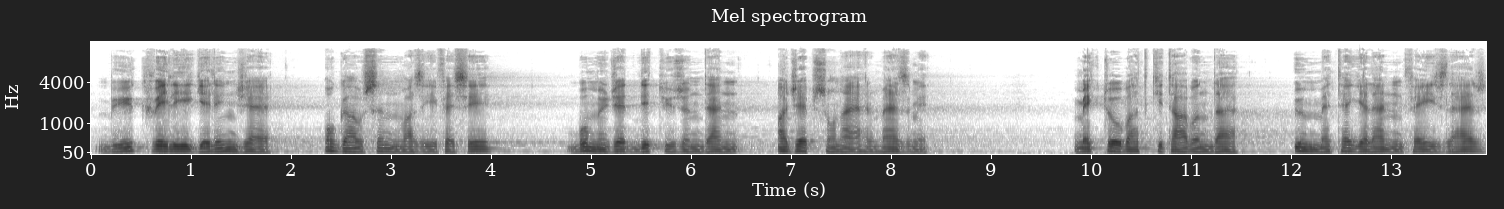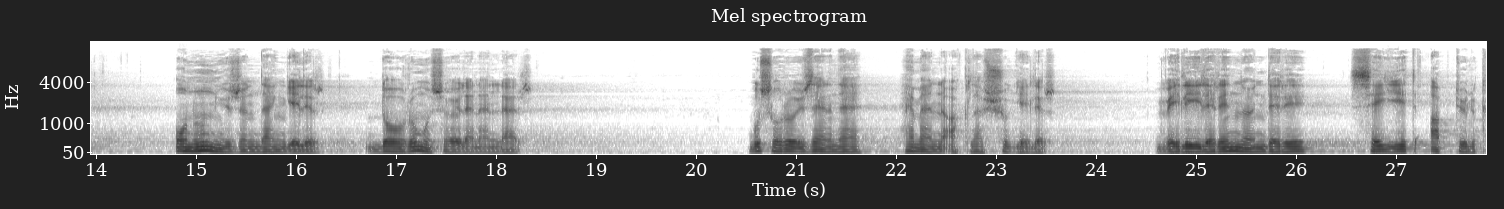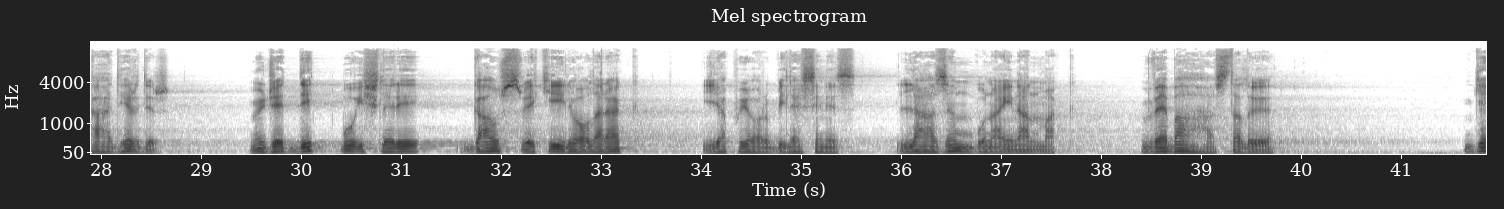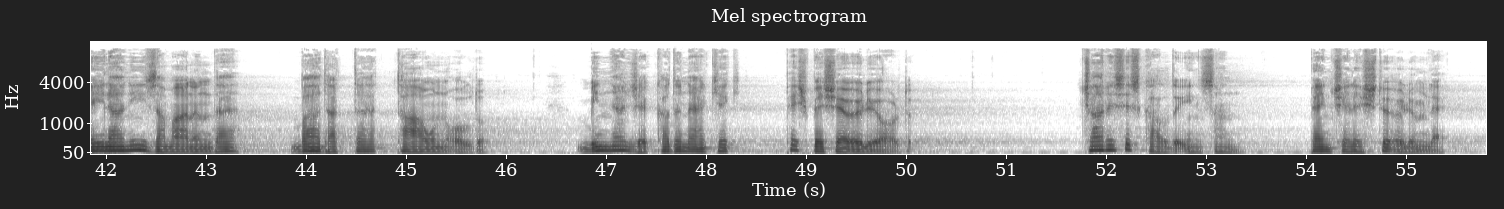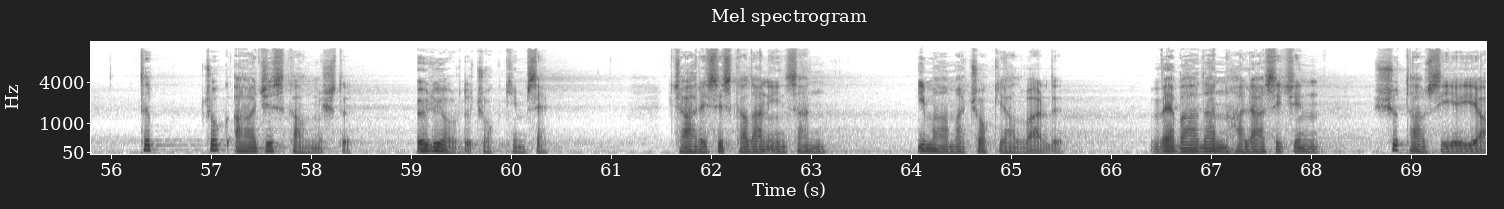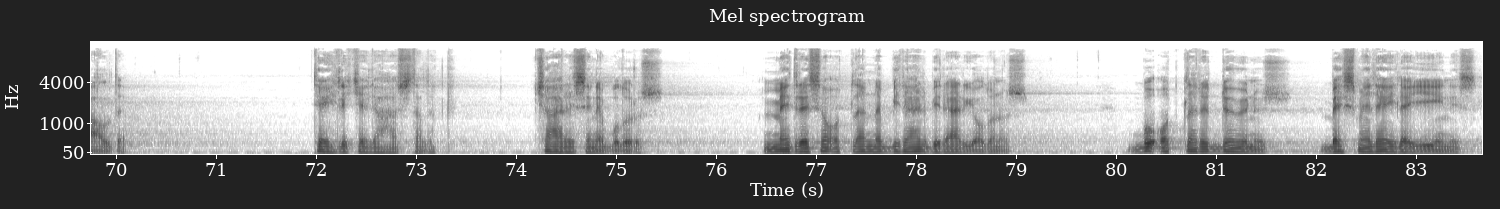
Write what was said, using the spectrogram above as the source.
büyük veli gelince, o gavsın vazifesi, bu müceddit yüzünden acep sona ermez mi? Mektubat kitabında ümmete gelen feyizler onun yüzünden gelir. Doğru mu söylenenler? Bu soru üzerine hemen akla şu gelir. Velilerin önderi Seyyid Abdülkadir'dir. Müceddit bu işleri Gavs vekili olarak yapıyor bilesiniz. Lazım buna inanmak. Veba hastalığı Geylani zamanında Bağdat'ta taun oldu. Binlerce kadın erkek peş peşe ölüyordu. Çaresiz kaldı insan. Pençeleşti ölümle. Tıp çok aciz kalmıştı. Ölüyordu çok kimse. Çaresiz kalan insan imama çok yalvardı. Vebadan halas için şu tavsiyeyi aldı. Tehlikeli hastalık. Çaresini buluruz. Medrese otlarını birer birer yolunuz. Bu otları dövünüz, besmele ile yiyiniz.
